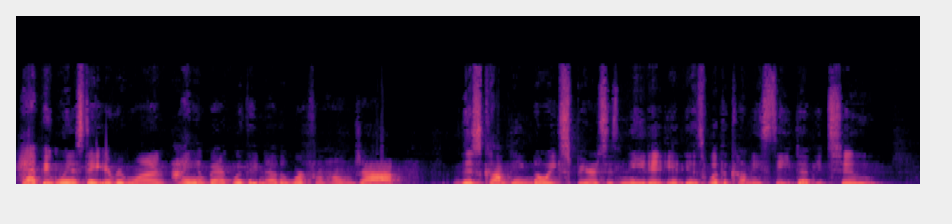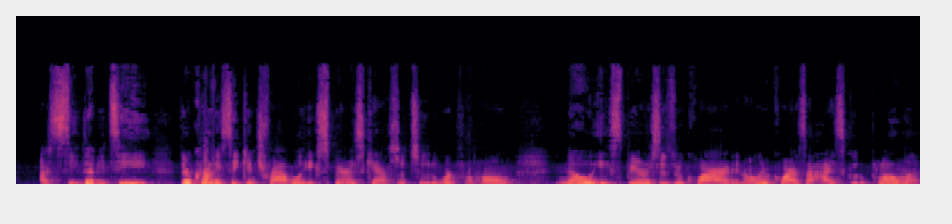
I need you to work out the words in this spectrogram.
Happy Wednesday, everyone. I am back with another work from home job. This company, no experience is needed. It is with the company CW2 or CWT. They're currently seeking travel experience counselor two to work from home. No experience is required and only requires a high school diploma.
